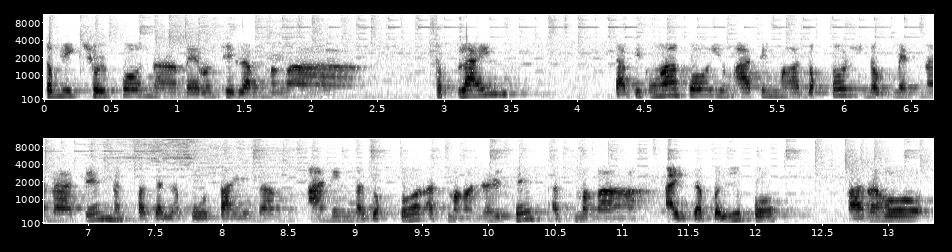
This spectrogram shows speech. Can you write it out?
to make sure po na meron silang mga supply. Sabi ko nga po, yung ating mga doktor, inaugment na natin. Nagpadala po tayo ng anim na doktor at mga nurses at mga IW po para ho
